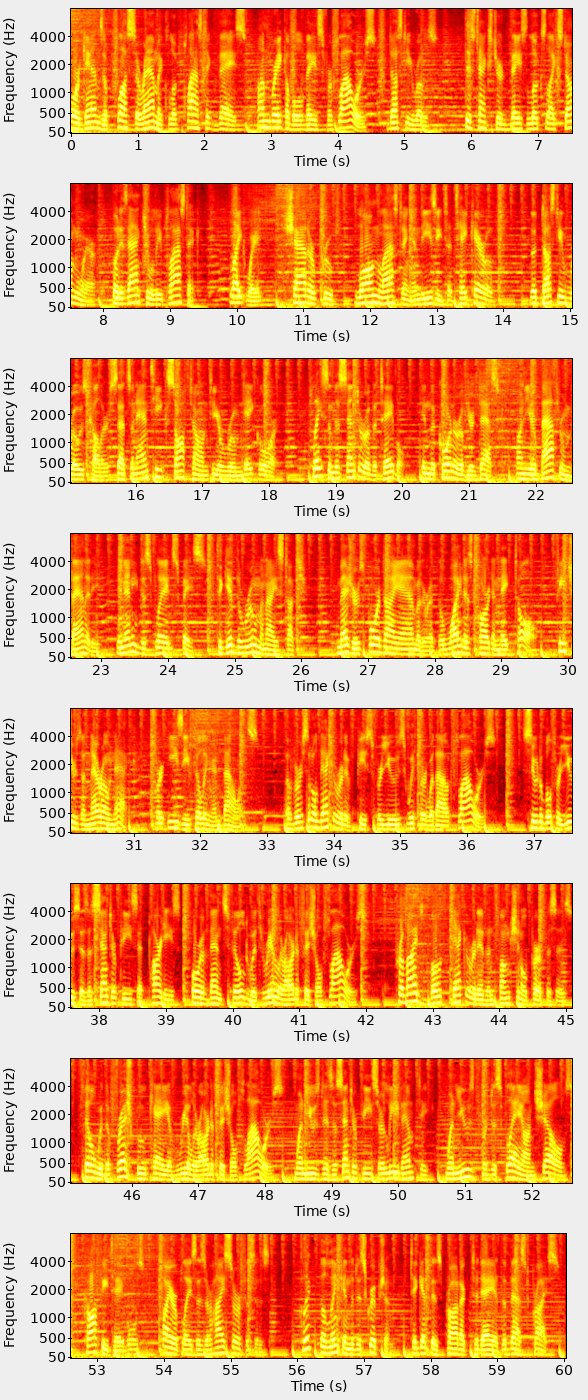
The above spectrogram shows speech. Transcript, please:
Organza Plus Ceramic Look Plastic Vase, Unbreakable Vase for Flowers, Dusty Rose. This textured vase looks like stoneware, but is actually plastic. Lightweight, shatterproof, long-lasting and easy to take care of. The dusty rose color sets an antique soft tone to your room decor. Place in the center of a table, in the corner of your desk, on your bathroom vanity, in any displayed space to give the room a nice touch. Measures 4 diameter at the widest part and 8 tall, features a narrow neck for easy filling and balance. A versatile decorative piece for use with or without flowers. Suitable for use as a centerpiece at parties or events filled with real or artificial flowers. Provides both decorative and functional purposes, fill with a fresh bouquet of real or artificial flowers when used as a centerpiece or leave empty when used for display on shelves, coffee tables, fireplaces or high surfaces. Click the link in the description to get this product today at the best price.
